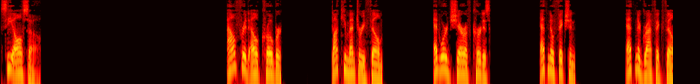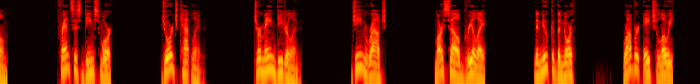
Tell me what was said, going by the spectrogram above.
See also Alfred L. Kroeber Documentary film Edward Sheriff Curtis Ethnofiction Ethnographic film Frances Densmore George Catlin Germaine Dieterlen Jean Rouch Marcel Griaule Nanook of the North Robert H. Lowie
